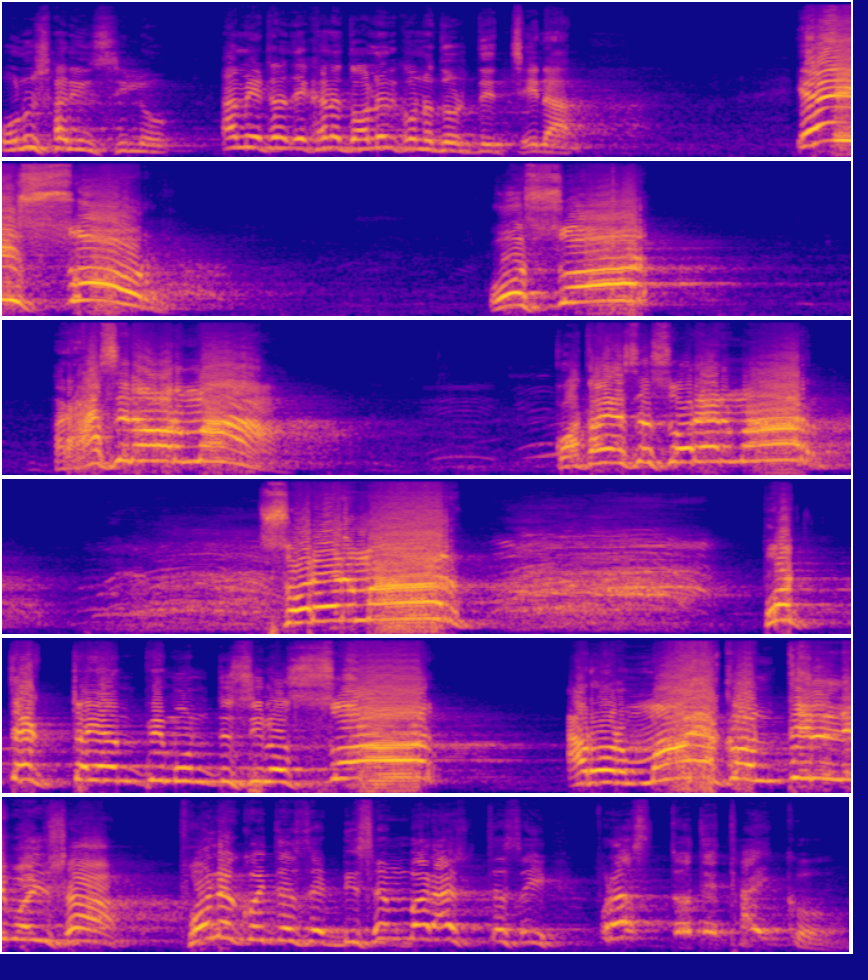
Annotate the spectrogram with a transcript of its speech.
অনুসারী ছিল। আমি এটা, এখানে দলের কোনো দোষ দিচ্ছি না। এই সোর ও সোর আর হাসিনা ওর মা। কথায় আছে সোরের মার। সোরের মার। প্রত্যেকটা এমপি মন্ত্রী ছিল সোর। আর ওর মা এখন দিল্লি বৈশা। ফোনে কইতেছে, ডিসেম্বর আসতেছে, প্রস্তুতি থাইকো।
